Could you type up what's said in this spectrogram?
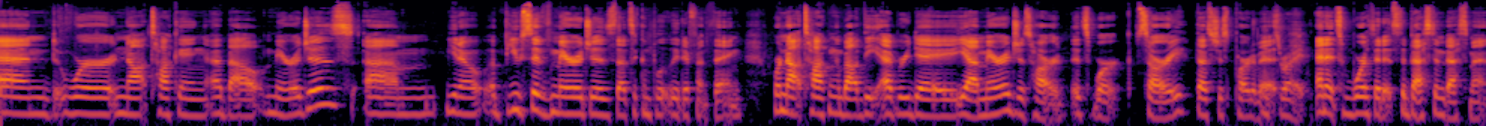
And we're not talking about marriages, um, you know, abusive marriages, that's a completely different thing. We're not talking about the everyday, yeah, marriage is hard. It's work. Sorry. That's just part of it. That's right. And it's worth it. It's the best investment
